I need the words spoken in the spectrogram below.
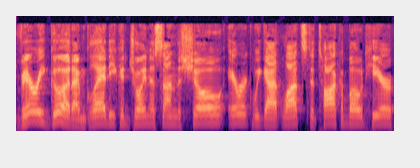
Very good. I'm glad you could join us on the show. Eric, we got lots to talk about here.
